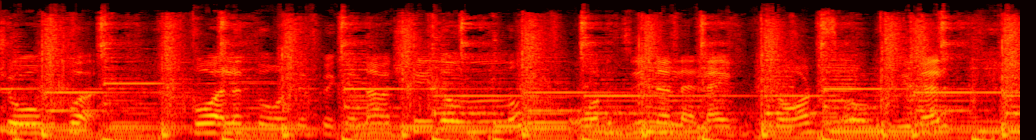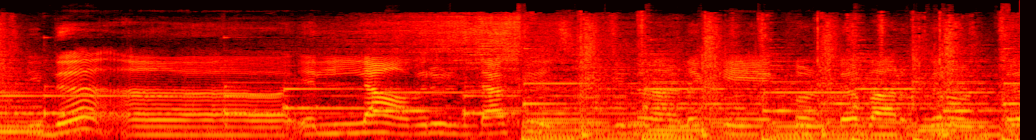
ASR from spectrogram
ഷോപ്പ് പോലെ തോന്നിപ്പിക്കുന്ന പക്ഷേ ഇതൊന്നും ഒറിജിനൽ അല്ല. ഇറ്റ് നോട്ട് ഒറിജിനൽ ഇത് എല്ലാവരും ഉണ്ടാക്കി വെച്ചിരിക്കുന്നതാണ് ഉണ്ട് ബർഗർ ഉണ്ട്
